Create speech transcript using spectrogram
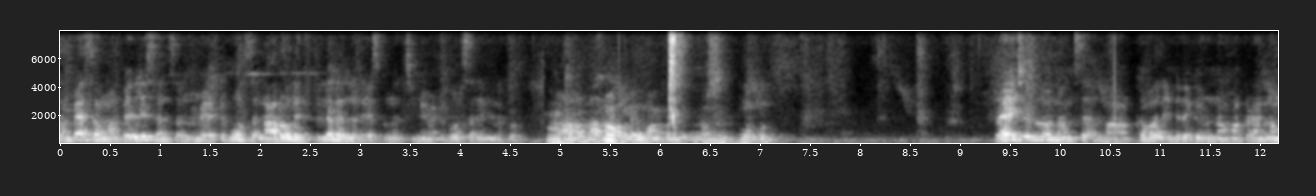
చంపేస్తాము. అని బెదిరిస్తాను సార్. మేము ఎట్టుకోరు సార్. నాలుగు రోజులు అయింది. పిల్లలందరూ వేసుకొని వచ్చి మేము ఎట్టుకోరు సార్ ఎందుకు రాయచూరులో ఉన్నాం సార్. మా అక్క వాళ్ళ ఇంటి దగ్గర ఉన్నాం. అక్కడ అన్నం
